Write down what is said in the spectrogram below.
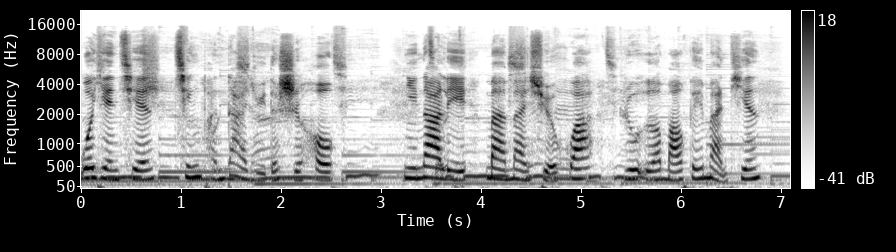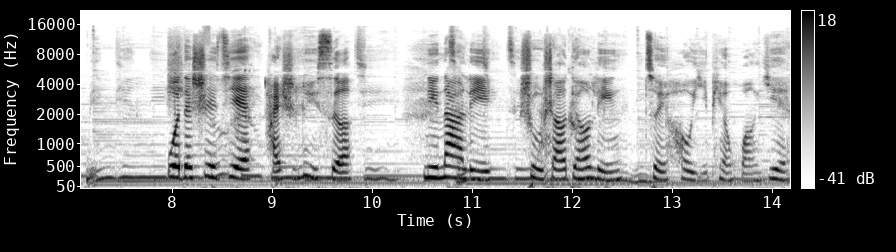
我眼前倾盆大雨的时候，你那里漫漫雪花如鹅毛飞满天。我的世界还是绿色，你那里树梢凋零，最后一片黄叶。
